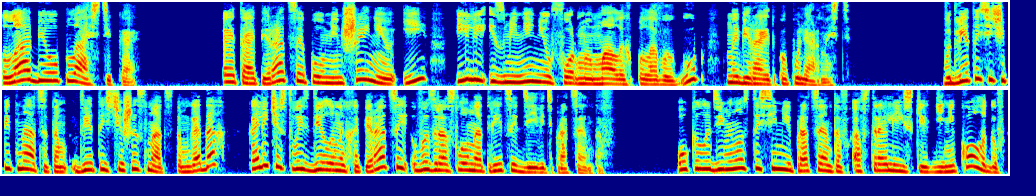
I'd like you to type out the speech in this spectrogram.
Лабиопластика. Это операция по уменьшению и или изменению формы малых половых губ набирает популярность. В 2015-2016 годах количество сделанных операций возросло на 39%. Около 97% австралийских гинекологов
